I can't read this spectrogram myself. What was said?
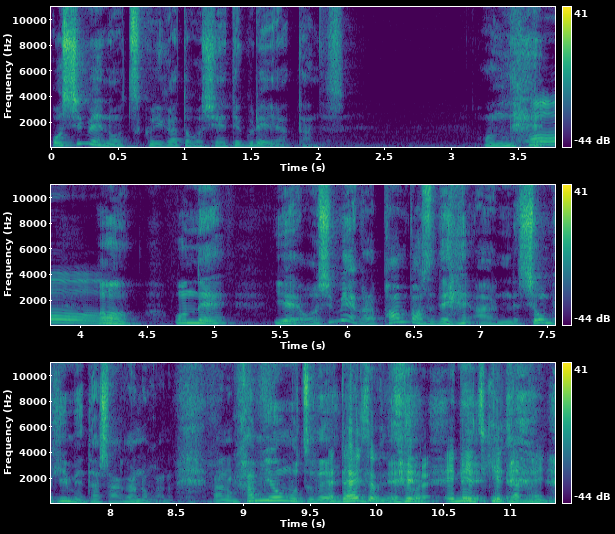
おしめの作り方を教えてくれやったんです。ほんでほうん、ほんでいやいやおしめやからパンパスで あ商品名出したらあかんのかな。あの紙おむつで。う 大丈夫ですこれ。NHK じゃないんで。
